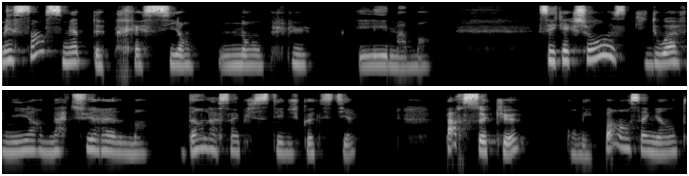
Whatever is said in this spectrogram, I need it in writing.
mais sans se mettre de pression non plus, les mamans. C'est quelque chose qui doit venir naturellement dans la simplicité du quotidien. Parce que on n'est pas enseignante,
